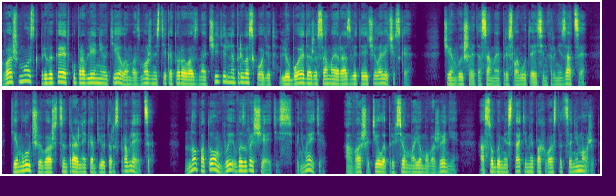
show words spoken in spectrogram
Ваш мозг привыкает к управлению телом, возможности которого значительно превосходят любое даже самое развитое человеческое. Чем выше эта самая пресловутая синхронизация, тем лучше ваш центральный компьютер справляется. Но потом вы возвращаетесь, понимаете? А ваше тело при всем моем уважении особыми статями похвастаться не может.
